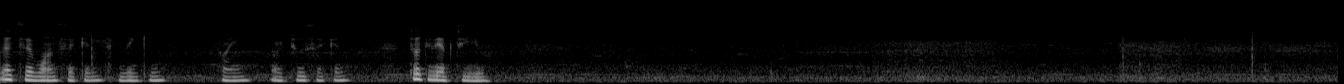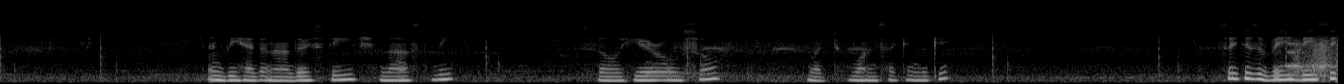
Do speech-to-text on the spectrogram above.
let's say one second blinking fine or two seconds totally up to you. And we had another stage lastly. So here also. What one second okay? So it is a very basic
